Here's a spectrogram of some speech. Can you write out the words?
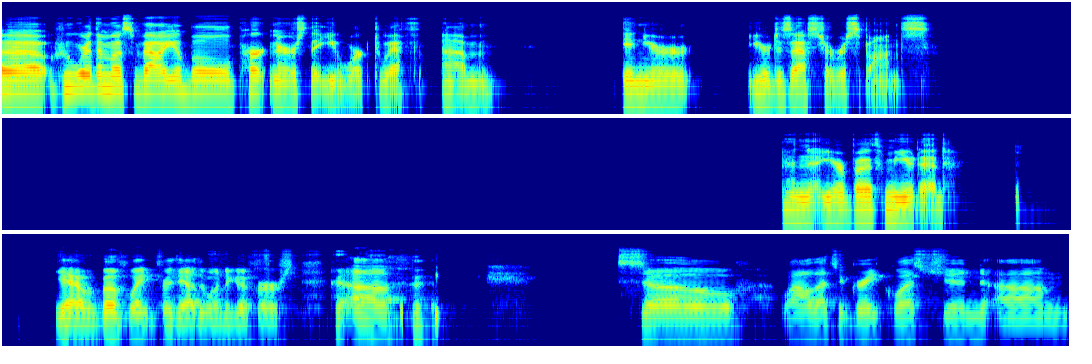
uh, who were the most valuable partners that you worked with um, in your your disaster response? And you're both muted. Yeah, we're both waiting for the other one to go first. Uh, so, wow, that's a great question. Um,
